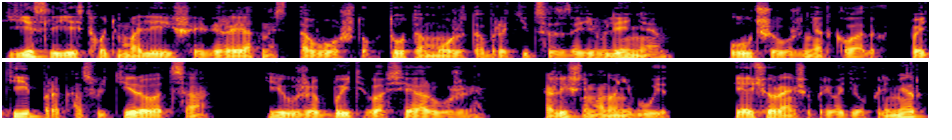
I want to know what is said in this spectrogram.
Если есть хоть малейшая вероятность того, что кто-то может обратиться с заявлением, лучше уже не откладывать. Пойти проконсультироваться и уже быть во всеоружии. А лишним оно не будет. Я еще раньше приводил пример,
